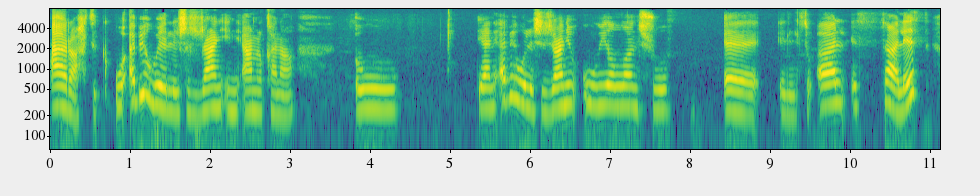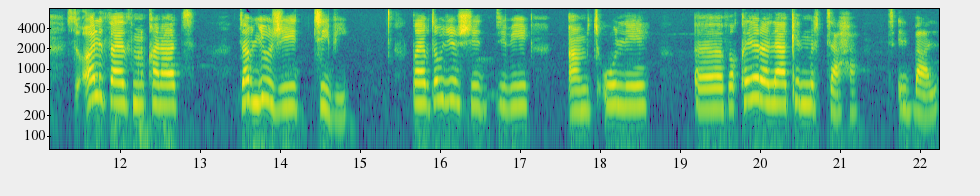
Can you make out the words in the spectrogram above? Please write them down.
على راحتك. وأبي هو اللي شجعني إني أعمل قناة. و يعني أبي هو اللي شجعني. ويلا نشوف آه السؤال الثالث. السؤال الثالث من قناة WG TV طيب WG TV عم بتقولي آه فقيرة لكن مرتاحة. البال.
